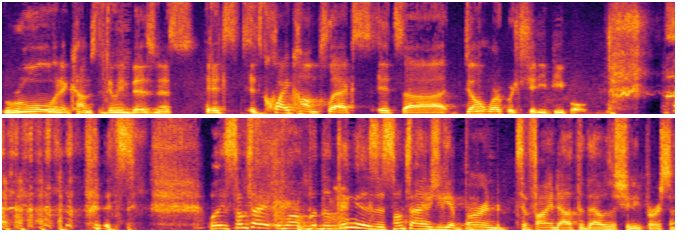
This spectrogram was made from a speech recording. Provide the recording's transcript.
rule when it comes to doing business. It's it's quite complex. It's uh, don't work with shitty people. it's well sometimes well but the thing is is sometimes you get burned to find out that that was a shitty person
